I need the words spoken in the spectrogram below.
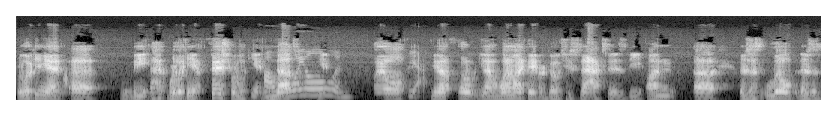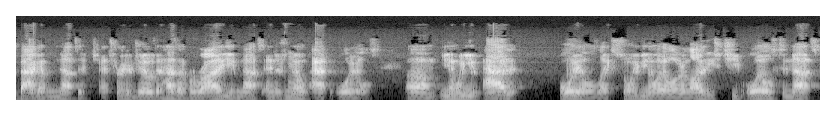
we're looking at we, we're looking at fish, we're looking at Olive nuts, oil and oil, yeah. you know, so you know, one of my favorite go-to snacks is the un. Uh, there's this little, there's this bag of nuts at, at Trader Joe's that has a variety of nuts, and there's no added oils. Um, you know, when you add oils like soybean oil or a lot of these cheap oils to nuts,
